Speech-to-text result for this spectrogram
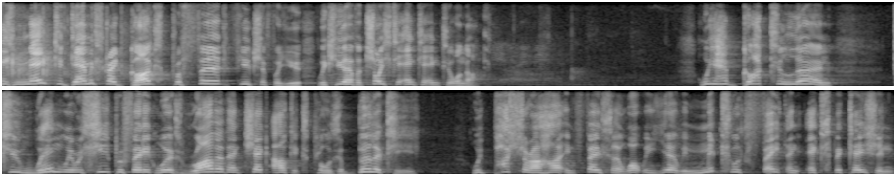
is meant to demonstrate God's preferred future for you, which you have a choice to enter into or not. We have got to learn to when we receive prophetic words, rather than check out its plausibility, we posture our heart in faith so that what we hear, we mix with faith and expectation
